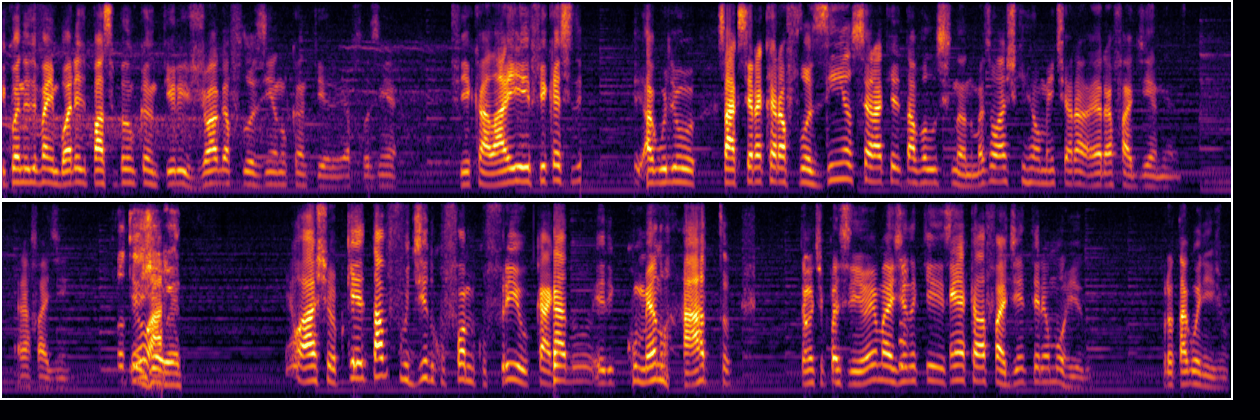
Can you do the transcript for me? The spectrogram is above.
e quando ele vai embora, ele passa pelo canteiro e joga a florzinha no canteiro. E a florzinha fica lá e fica esse agulho. Sabe, será que era a florzinha ou será que ele tava alucinando? Mas eu acho que realmente era, era a fadinha mesmo. Era a fadinha. Protegeu acho. ele. Eu acho, porque ele tava fudido com fome, com frio, cagado, ele comendo rato. Então, tipo assim, eu imagino que sem aquela fadinha teria morrido. Protagonismo.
